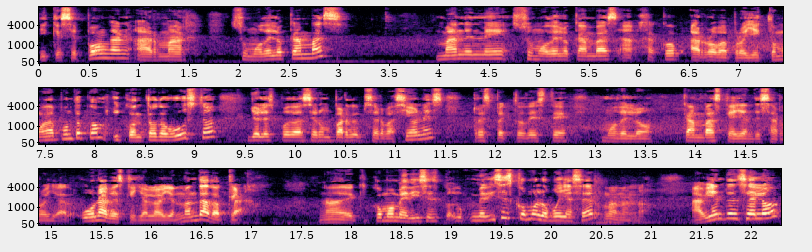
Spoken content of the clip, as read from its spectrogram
y que se pongan a armar su modelo Canvas, mándenme su modelo Canvas a jacob.proyectomoda.com y con todo gusto yo les puedo hacer un par de observaciones respecto de este modelo Canvas que hayan desarrollado. Una vez que ya lo hayan mandado, claro. Nada de que, ¿cómo me dices? ¿Me dices cómo lo voy a hacer? No, no, no. Aviéntenselo,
